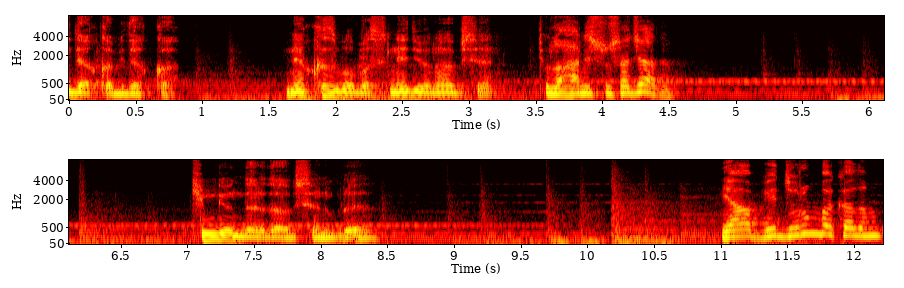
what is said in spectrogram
Bir dakika bir dakika. Ne kız babası ne diyorsun abi sen? Ula hani susacaktın? Kim gönderdi abi seni buraya? Ya bir durun bakalım.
